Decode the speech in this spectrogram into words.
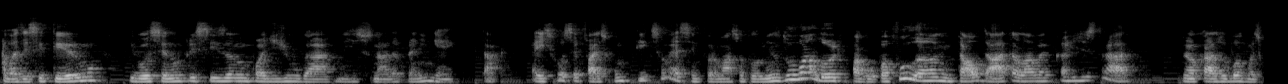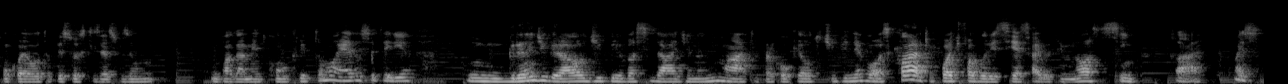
fazer esse termo e você não precisa, não pode divulgar isso nada para ninguém, tá? Aí se você faz com o Pixel, essa informação, pelo menos do valor que pagou para fulano em tal data, lá vai ficar registrado. Não é o caso do banco, mas com qualquer outra pessoa que quisesse fazer um, um pagamento com criptomoeda, você teria um grande grau de privacidade anonimato para qualquer outro tipo de negócio. Claro que pode favorecer a cybercriminosa, sim, claro. Mas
